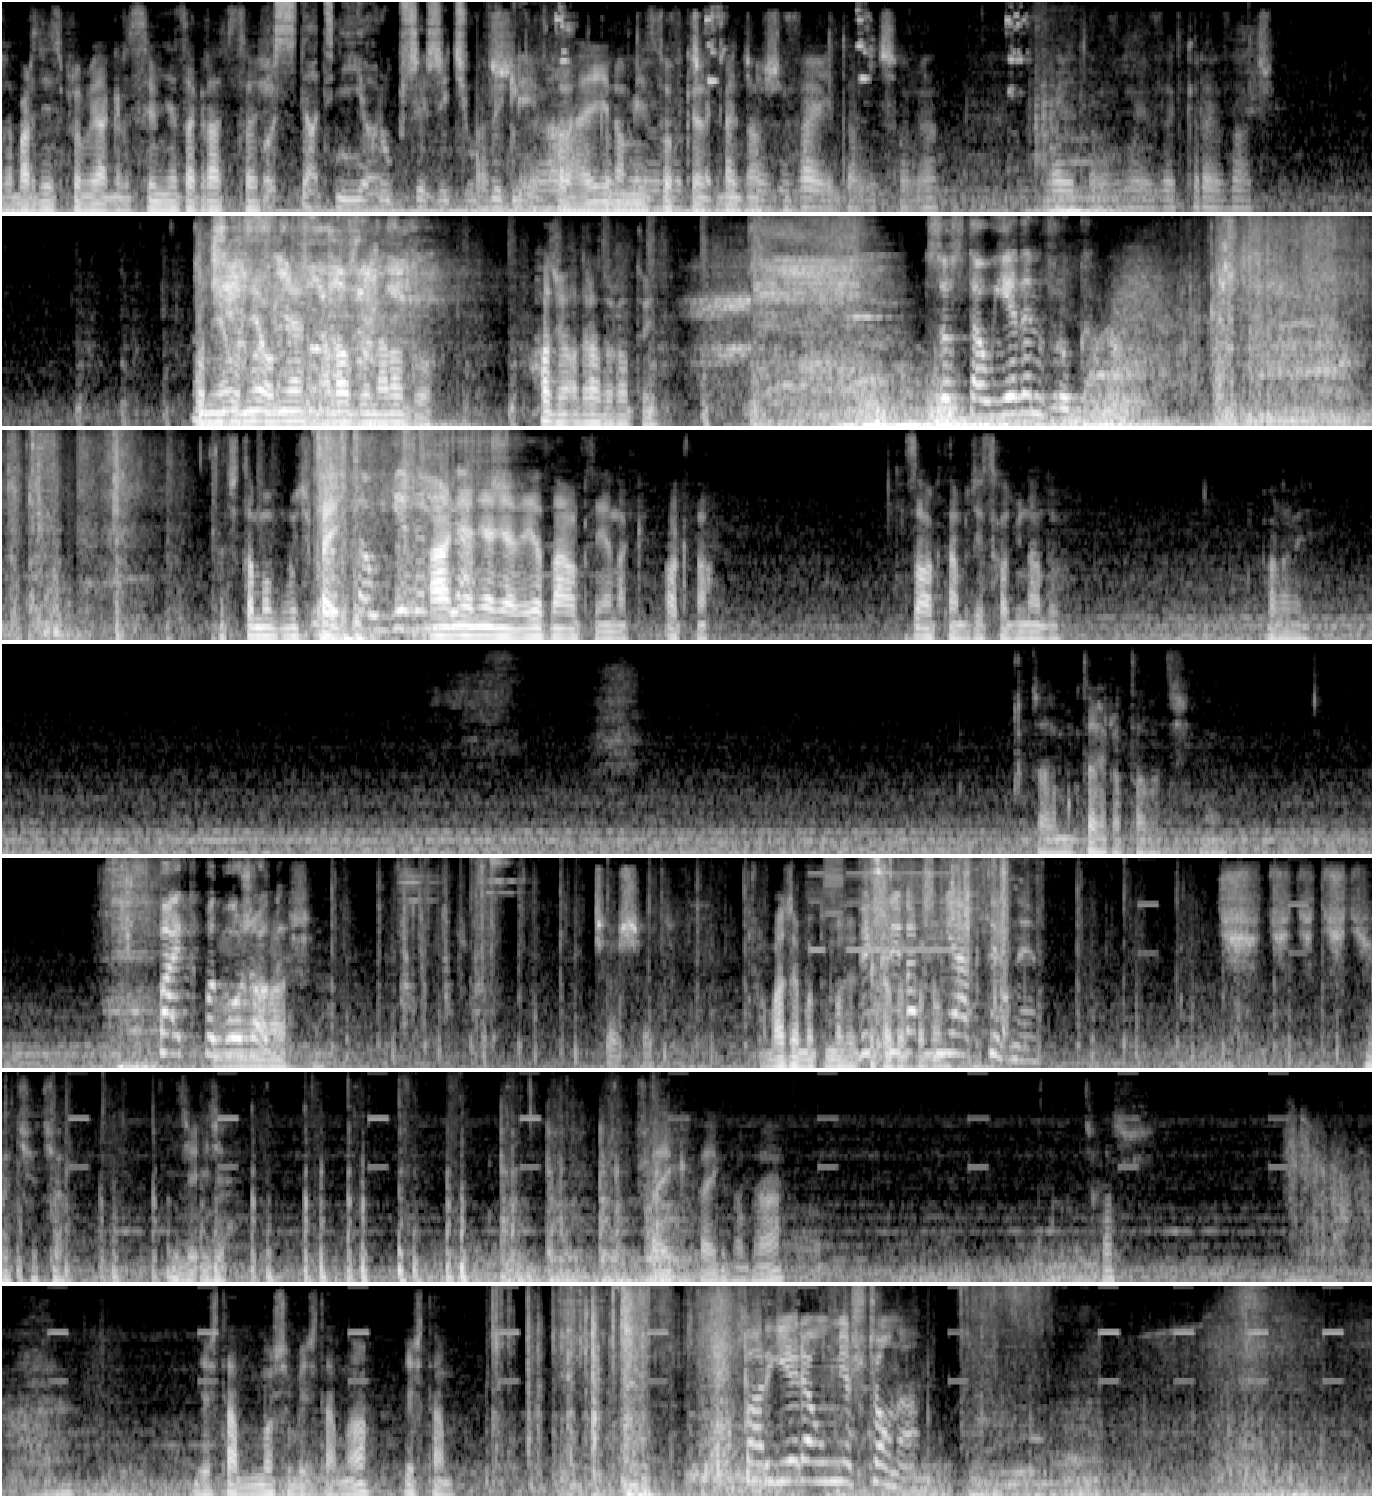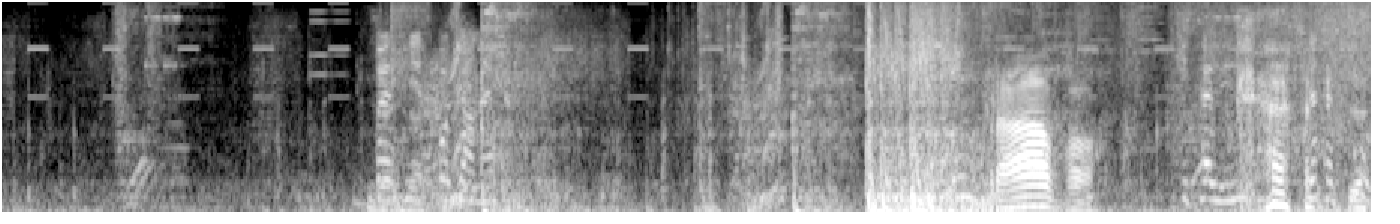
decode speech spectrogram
Może bardziej spróbuj agresywnie zagrać coś. Ostatni Joru przy życiu Właśnie, wygrywa. Trochę inną miejscówkę aż wejdą, co nie? Wejdą w mój wykrywacz. U mnie, u mnie, u mnie, na logu, na logu. Chodź, od razu rotuj. Został jeden wróg. Znaczy to mógł być fake. Został jeden A, nie, nie, nie, jest na oknie jednak. Okno. Z okna będzie schodził na dół. Po lewej. To mógł też rotować. Spike No podłożony. właśnie. Przeszedł. Uważaj, bo tu może ciekawe Wykrywacz podam. nieaktywny. Ci- ci- ci- ci- Cicho, cicho, cicho. Idzie, idzie. Fake, fake, dobra. Chodź, chodź. Dobra. Gdzieś tam, musi być tam, no. Gdzieś tam. Bariera umieszczona. Bez niespodzianek. Brawo! I Selin, detektywy.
